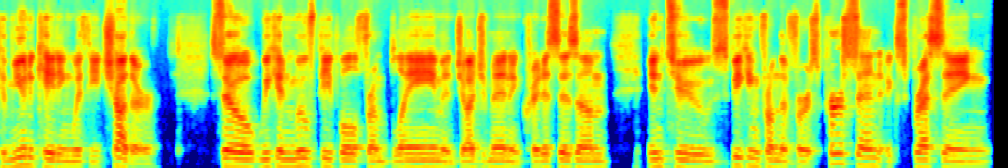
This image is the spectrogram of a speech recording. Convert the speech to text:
communicating with each other so we can move people from blame and judgment and criticism into speaking from the first person expressing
